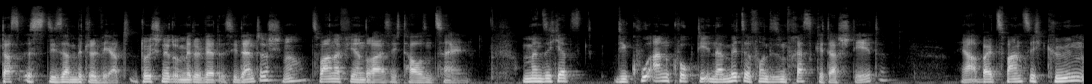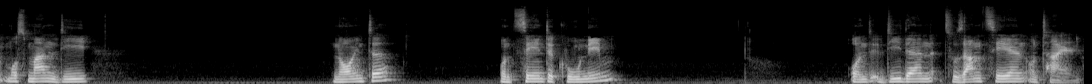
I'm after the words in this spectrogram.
das ist dieser Mittelwert. Durchschnitt und Mittelwert ist identisch, ne? 234.000 Zellen. Und wenn man sich jetzt die Kuh anguckt, die in der Mitte von diesem Fressgitter steht, ja, bei 20 Kühen muss man die neunte und zehnte Kuh nehmen und die dann zusammenzählen und teilen.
